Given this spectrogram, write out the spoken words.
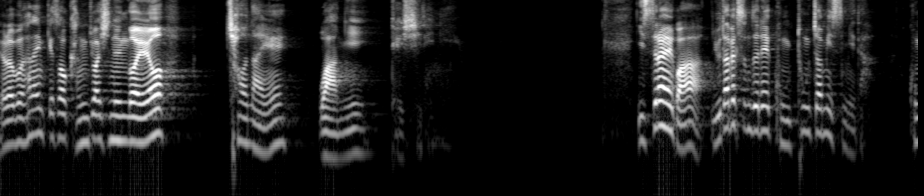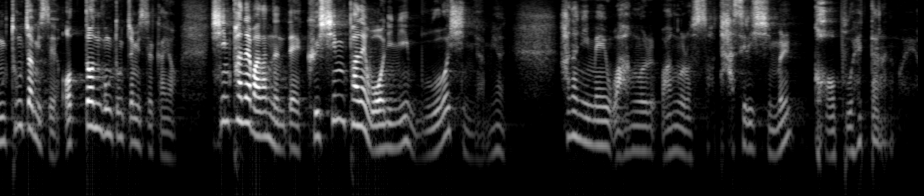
여러분 하나님께서 강조하시는 거예요. 천하의 왕이 되시리니. 이스라엘과 유다 백성들의 공통점이 있습니다. 공통점이 있어요. 어떤 공통점이 있을까요? 심판을 받았는데 그 심판의 원인이 무엇이냐면 하나님의 왕을 왕으로서 다스리심을 거부했다라는 거예요.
